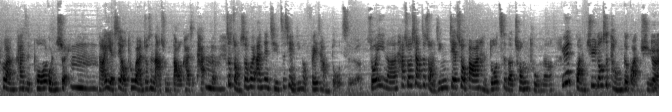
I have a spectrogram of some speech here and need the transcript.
突然开始泼滚水，嗯，然后也是有突然就是拿出刀开始砍的、嗯这种社会案件，其实之前已经有非常多次了。所以呢，他说像这种已经接受报案很多次的冲突呢，因为管区都是同一个管区，对，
